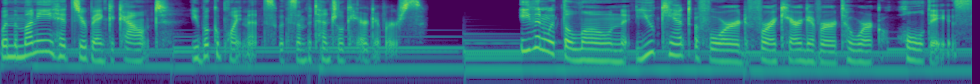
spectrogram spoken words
When the money hits your bank account, you book appointments with some potential caregivers. Even with the loan, you can't afford for a caregiver to work whole days.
